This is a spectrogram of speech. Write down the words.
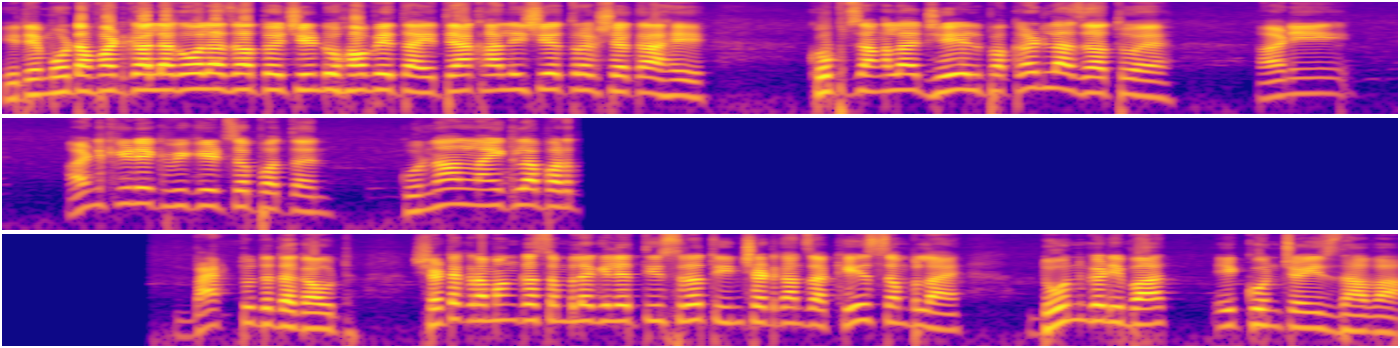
इथे मोठा फटका लगवला जातोय. चेंडू हवेत आहे. त्या खाली क्षेत्ररक्षक आहे. खूप चांगला झेल पकडला जातोय. आणि आणखीन एक विकेटचं पतन. कुणाल नाईकला परत बॅक टू द डगआउट षटक क्रमांक संपला गेले तिसरं. तीन षटकांचा खेस संपलाय. दोन गडी बाद एकोणचाळीस धावा.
